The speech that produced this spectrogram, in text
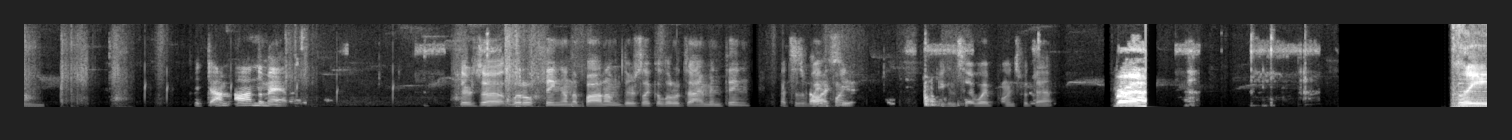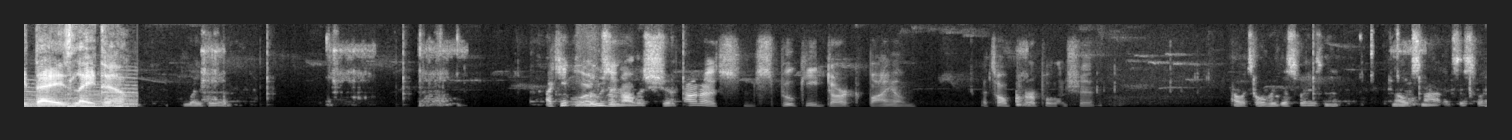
um? It, I'm on the map. There's a little thing on the bottom. There's like a little diamond thing That's says Oh, I see waypoint. it. You can set waypoints with that. Bruh. Three days later. I keep Ooh, I losing all this shit. I found a s- spooky dark biome. It's all purple and shit. Oh, it's over this way, isn't it? No, it's not. It's this way.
